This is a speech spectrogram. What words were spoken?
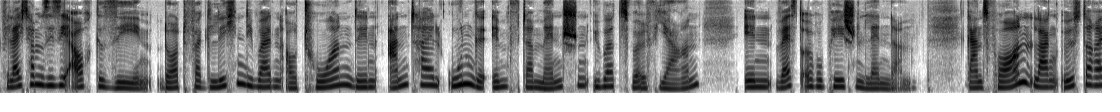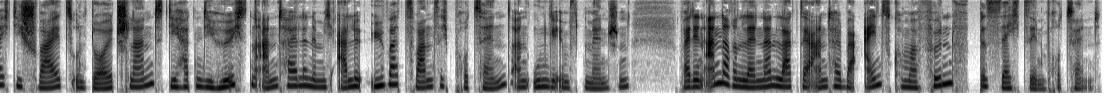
Vielleicht haben Sie sie auch gesehen. Dort verglichen die beiden Autoren den Anteil ungeimpfter Menschen über zwölf Jahren in westeuropäischen Ländern. Ganz vorn lagen Österreich, die Schweiz und Deutschland. Die hatten die höchsten Anteile, nämlich alle über 20 Prozent an ungeimpften Menschen. Bei den anderen Ländern lag der Anteil bei 1,5 bis 16 Prozent.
